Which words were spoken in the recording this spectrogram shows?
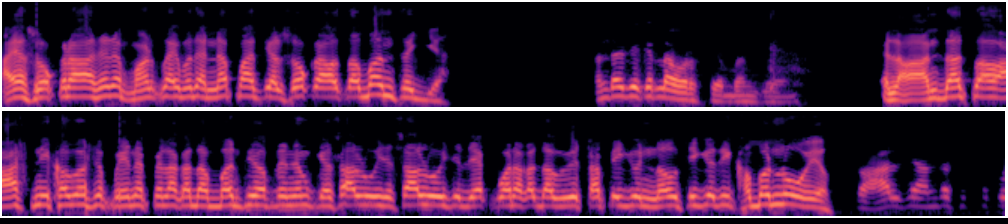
આયા છોકરા છે ને ભણતા બધા નપા થયા છોકરા આવતા બંધ થઈ ગયા. અંદાજે કેટલા વર્ષ થયા બંધ થયા? એટલે અંદાજ તો આઠની ખબર છે એને પેલા કદાચ બંધ થયું આપણે એમ કે ચાલુ હોય છે ચાલુ હોય છે એક વાર કદાચ ટપી ગયું નવ થઈ ગયું ખબર ન હોય એમ. તો હાલ જે અંદર શિક્ષકો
